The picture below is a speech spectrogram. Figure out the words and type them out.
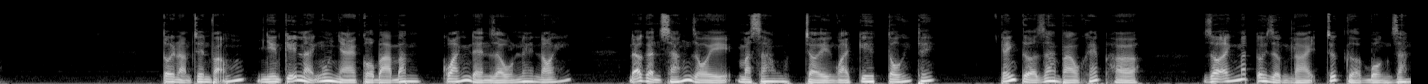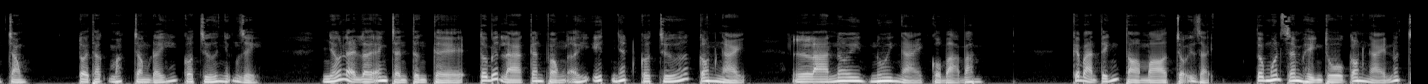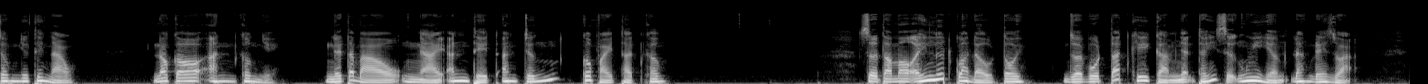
Tôi nằm trên võng, nhìn kỹ lại ngôi nhà của bà Băm, có ánh đèn dầu le lói. Đã gần sáng rồi mà sao trời ngoài kia tối thế? Cánh cửa ra vào khép hờ. Giờ ánh mắt tôi dừng lại trước cửa buồng gian trong. Tôi thắc mắc trong đấy có chứa những gì. Nhớ lại lời anh Trần từng kể, tôi biết là căn phòng ấy ít nhất có chứa con ngải, là nơi nuôi ngải của bà Băm. Cái bản tính tò mò trỗi dậy. Tôi muốn xem hình thù con ngải nó trông như thế nào. Nó có ăn không nhỉ? Người ta bảo ngài ăn thịt ăn trứng, có phải thật không? Sự tò mò ấy lướt qua đầu tôi, rồi vụt tắt khi cảm nhận thấy sự nguy hiểm đang đe dọa.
